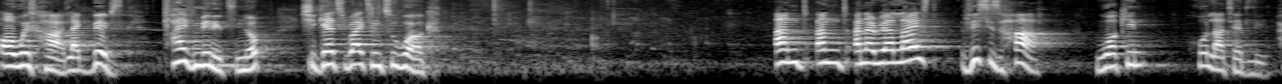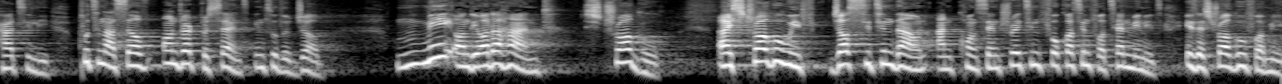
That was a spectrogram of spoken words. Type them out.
always hard. Like, babes, five minutes, nope. She gets right into work. And, and, and I realized this is her working wholeheartedly, heartily, putting herself 100% into the job. Me, on the other hand, struggle. I struggle with just sitting down and concentrating, focusing for 10 minutes is a struggle for me.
